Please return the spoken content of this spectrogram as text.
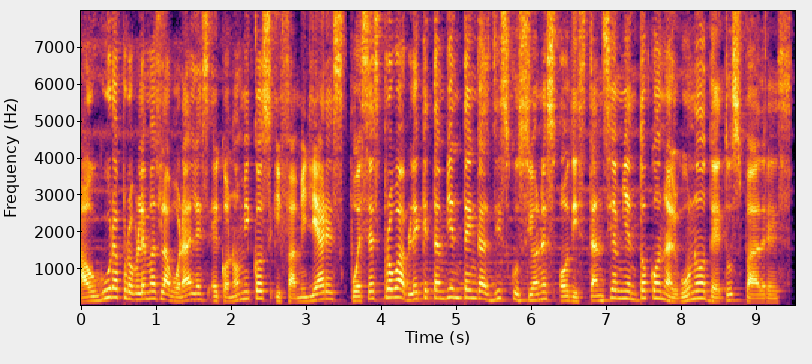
augura problemas laborales, económicos y familiares, pues es probable que también tengas discusiones o distanciamiento con alguno de tus padres.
